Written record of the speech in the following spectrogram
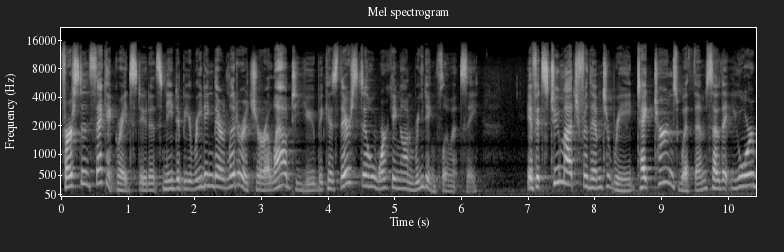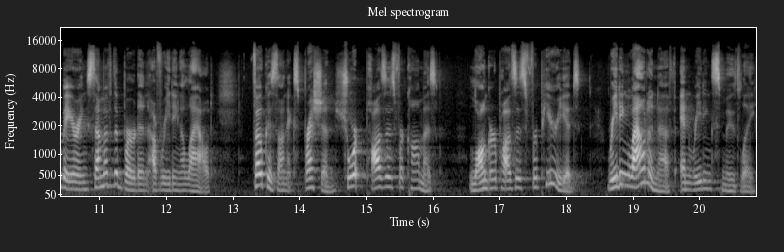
First and second grade students need to be reading their literature aloud to you because they're still working on reading fluency. If it's too much for them to read, take turns with them so that you're bearing some of the burden of reading aloud. Focus on expression, short pauses for commas, longer pauses for periods, reading loud enough, and reading smoothly.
